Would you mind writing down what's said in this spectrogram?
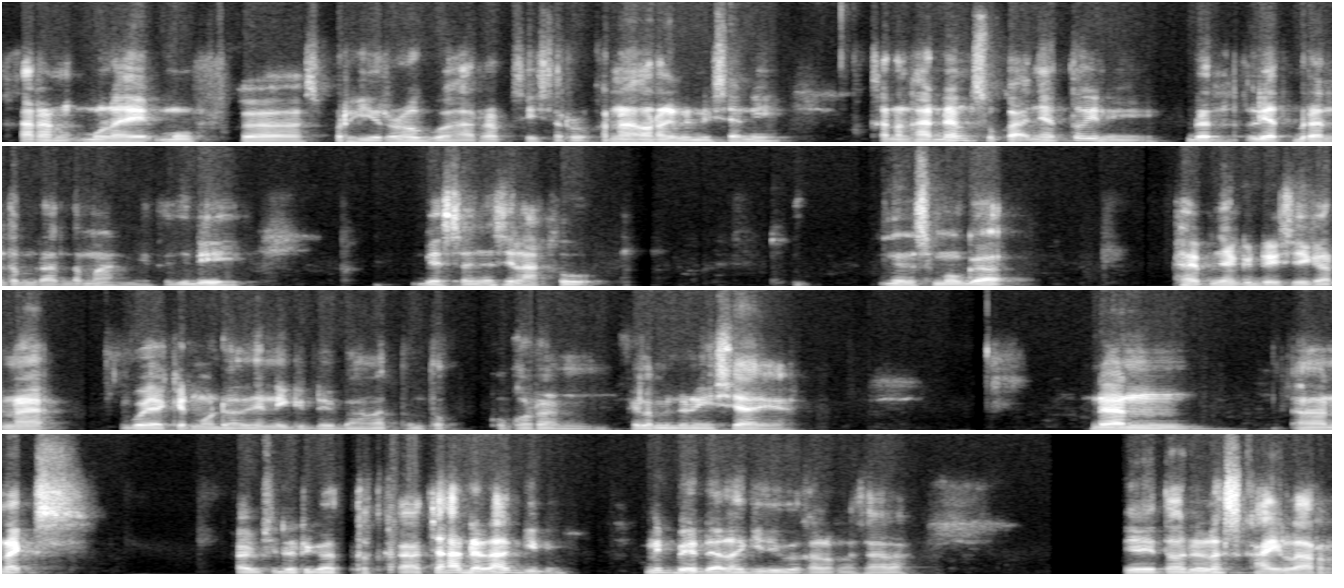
sekarang mulai move ke superhero, gue harap sih seru. Karena orang Indonesia nih kadang-kadang sukanya tuh ini berant lihat berantem beranteman gitu. Jadi biasanya sih laku. Dan semoga hype-nya gede sih karena gue yakin modalnya nih gede banget untuk ukuran film Indonesia ya. Dan uh, next, habis dari Gatot Kaca ada lagi nih. Ini beda lagi juga kalau nggak salah. Yaitu adalah Skylar,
